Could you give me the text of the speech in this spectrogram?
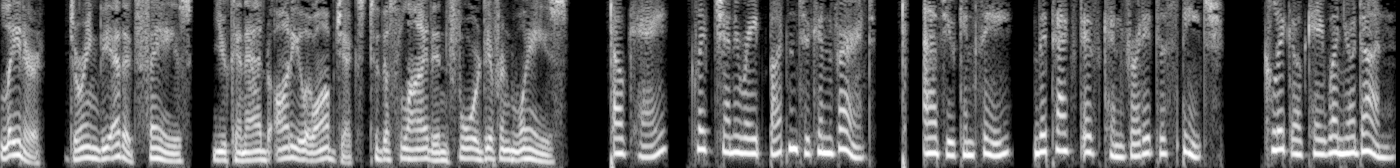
Later, during the edit phase, you can add audio objects to the slide in four different ways. OK, click Generate button to convert. As you can see, the text is converted to speech. Click OK when you're done.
